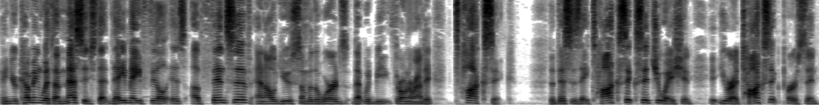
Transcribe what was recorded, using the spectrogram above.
and you're coming with a message that they may feel is offensive. And I'll use some of the words that would be thrown around it toxic. That this is a toxic situation. You're a toxic person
